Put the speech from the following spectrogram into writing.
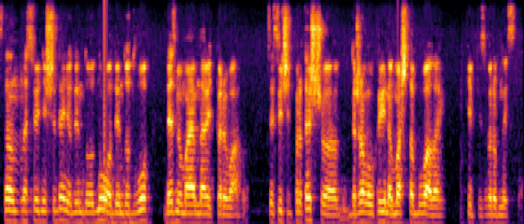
Станом на сьогоднішній день 1 до 1, 1 до 2, десь ми маємо навіть перевагу. Це свідчить про те, що держава Україна масштабувала кількість виробництва.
